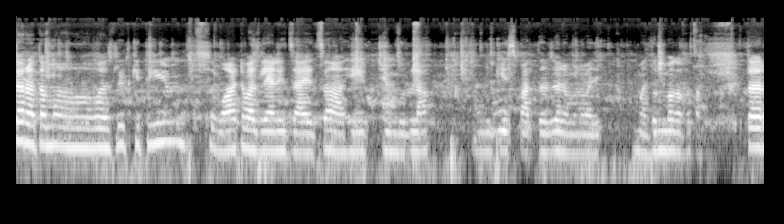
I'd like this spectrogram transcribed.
तर आता मग वाजलेत किती? वाट आठ वाजले आणि जायचं आहे चेंबूरला. आणि केस पातळ झालं म्हणून माझे मधून बघा कसा. तर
